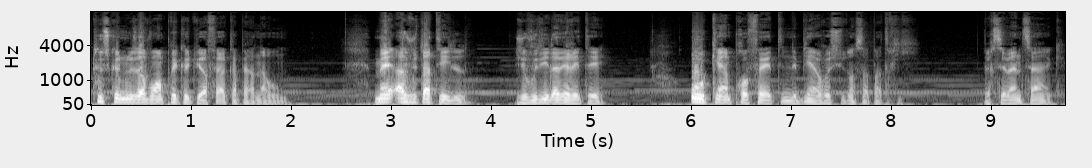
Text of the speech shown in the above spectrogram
tout ce que nous avons appris que tu as fait à Capernaum. Mais, ajouta-t-il, je vous dis la vérité, aucun prophète n'est bien reçu dans sa patrie. Verset 25.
